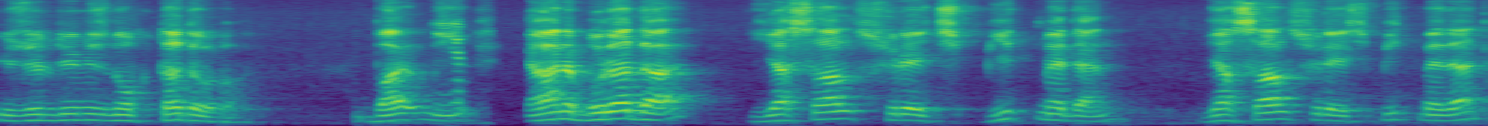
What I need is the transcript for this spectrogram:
Üzüldüğümüz nokta da o. Yani burada yasal süreç bitmeden yasal süreç bitmeden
